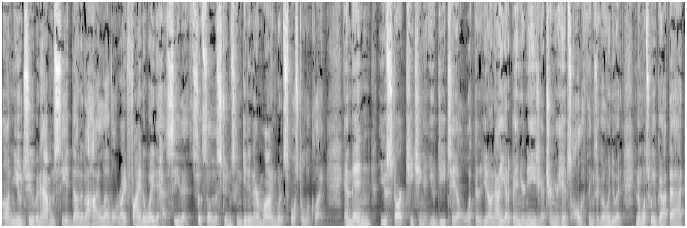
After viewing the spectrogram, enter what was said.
on YouTube and have them see it done at a high level, right? Find a way to have, see that so so the students can get in their mind what it's supposed to look like. And then you start teaching it. You detail what they're, you know, now you got to bend your knees, you got to turn your hips, all the things that go into it. And then once we've got that,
